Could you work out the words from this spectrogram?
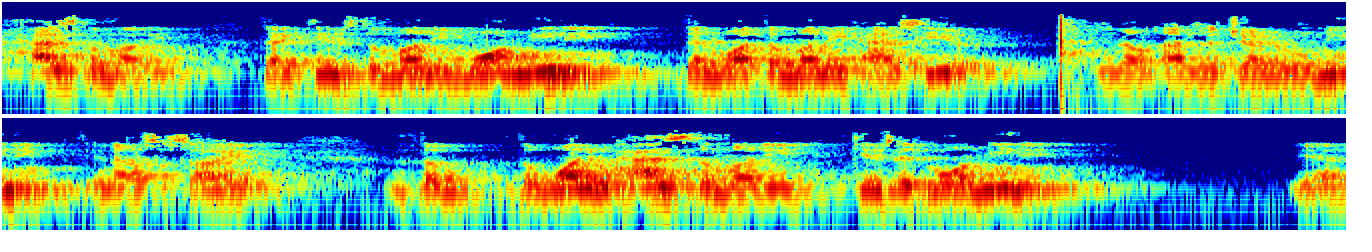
has the money that gives the money more meaning than what the money has here, you know, as a general meaning in our society. The, the one who has the money gives it more meaning. Yeah?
